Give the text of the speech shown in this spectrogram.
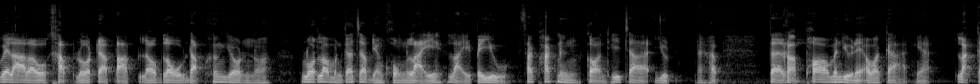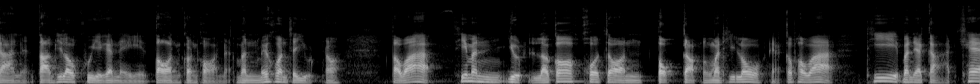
เวลาเราขับรถอะปั๊บแล้วเราดับเครื่องยนต์เนาะรถเรามันก็จะยังคงไหลไหลไปอยู่ สักพักหนึ่งก่อนที่จะหยุดนะครับ แต่ครับพอมันอยู่ในอวกาศเนี้ยหลักการเนี่ยตามที่เราคุยกันในตอนก่อนๆน่ะมันไม่ควรจะหยุดเนาะแต่ว่าที่มันหยุดแล้วก็โคจรตกกลับลงมาที่โลกเนี่ยก็เพราะว่า ที่บรรยากาศแค่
